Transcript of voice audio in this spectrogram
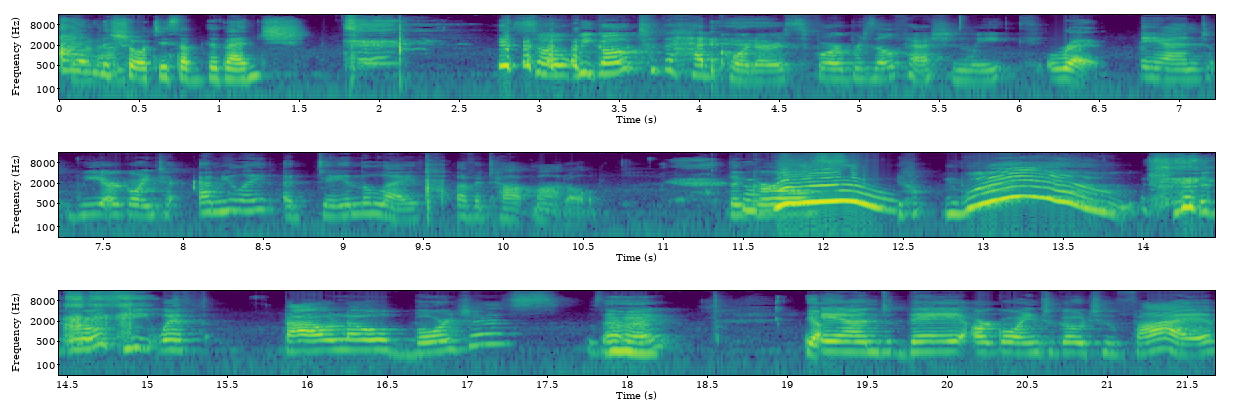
I'm the on? shortest of the bench. so we go to the headquarters for Brazil Fashion Week, Right. And we are going to emulate a day in the life of a top model. The girls, Woo! woo! The girls meet with Paulo Borges. Is that Mhm. right? Yep. And they are going to go to five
